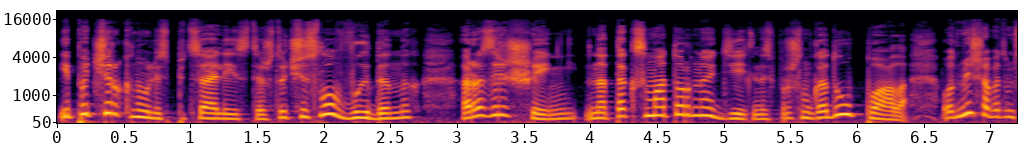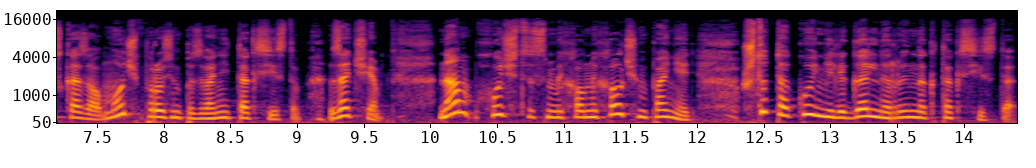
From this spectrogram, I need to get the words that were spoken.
И подчеркнули специалисты, что число выданных разрешений на таксомоторную деятельность в прошлом году упало. Вот Миша об этом сказал. Мы очень просим позвонить таксистов. Зачем? Нам хочется с Михаилом Михайловичем понять, что такое нелегальный рынок таксиста.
